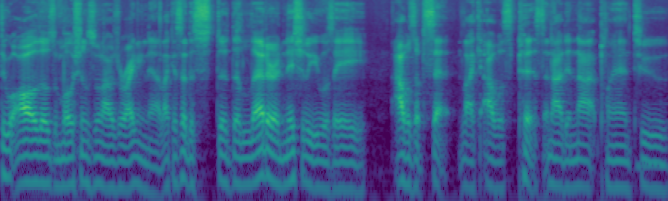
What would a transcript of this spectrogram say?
through all of those emotions when I was writing that. Like I said, the, the, the letter initially was a, I was upset. Like I was pissed and I did not plan to,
